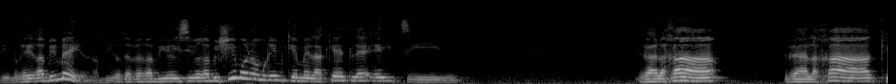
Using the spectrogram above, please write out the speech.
דברי רבי מאיר. רבי יהודה ורבי יוסי ורבי שמעון אומרים כמלקט לעצים. והלכה, והלכה כ...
